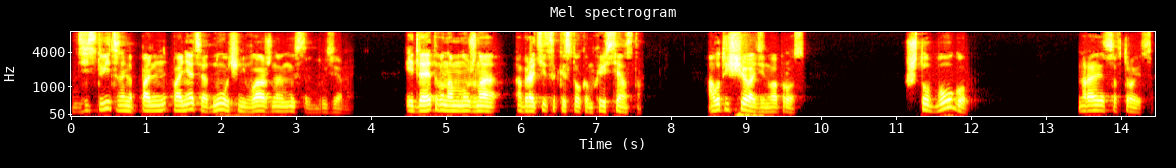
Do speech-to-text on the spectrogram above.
действительно понять одну очень важную мысль, друзья мои. И для этого нам нужно обратиться к истокам христианства. А вот еще один вопрос. Что Богу нравится в Троице?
